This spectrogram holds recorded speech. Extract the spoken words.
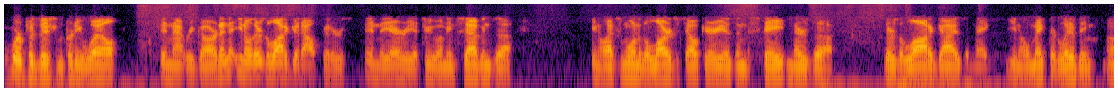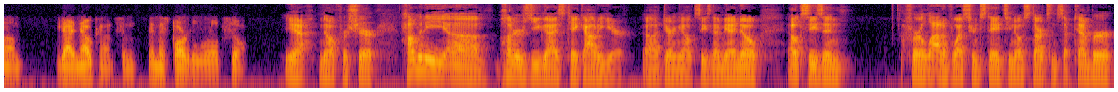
we're positioned pretty well in that regard. And you know, there's a lot of good outfitters in the area too. I mean, Seven's uh, you know, that's one of the largest elk areas in the state, and there's a there's a lot of guys that make you know make their living um, guiding elk hunts in in this part of the world. So, yeah, no, for sure. How many uh, hunters do you guys take out a year uh, during elk season? I mean, I know elk season for a lot of western states, you know, starts in September,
